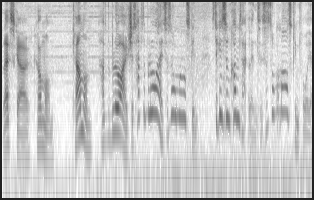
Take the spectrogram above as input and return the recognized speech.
Let's go. Come on. Come on. Have the blue eyes. Just have the blue eyes. That's all I'm asking. Stick in some contact lenses. That's all I'm asking for you.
